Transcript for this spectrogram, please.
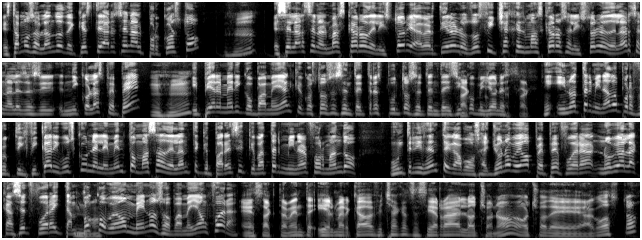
Estamos hablando de que este Arsenal por costo Es el Arsenal más caro de la historia. A ver, tiene los dos fichajes más caros en la historia del Arsenal, es decir, Nicolás Pepe y Pierre-Emerick Aubameyang que costó 63.75 Exacto, millones. Y, y no ha terminado por fructificar y busca un elemento más adelante que parece que va a terminar formando un tridente, Gabo. O sea, yo no veo a Pepe fuera, no veo a la cassette fuera y tampoco No. veo menos a Aubameyang fuera. Exactamente. Y el mercado de fichajes se cierra el 8, ¿no? 8 de agosto.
